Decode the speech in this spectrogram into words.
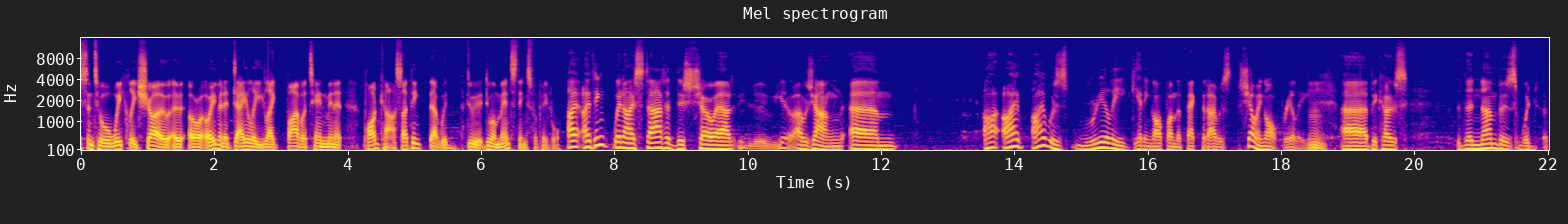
listen to a weekly show uh, or, or even a daily like five or ten minute podcast I think that would do do immense things for people. I, I think when I started this show out, you know, I was young. Um, I, I I was really getting off on the fact that I was showing off, really, Hmm. uh, because the numbers would uh,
